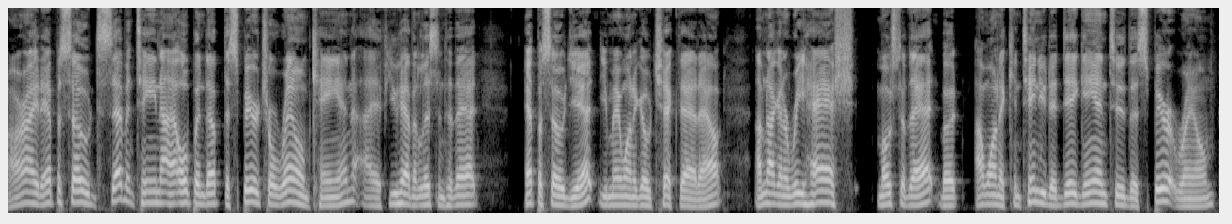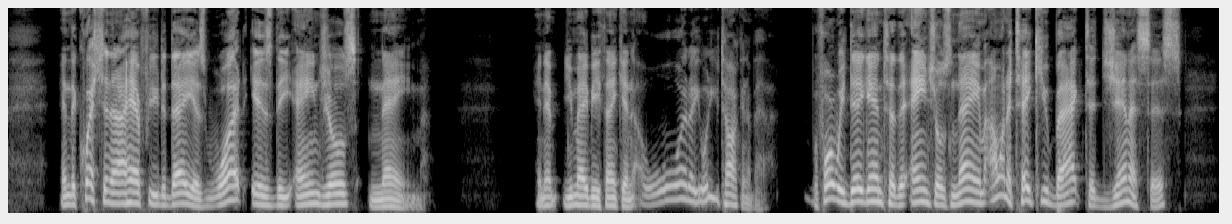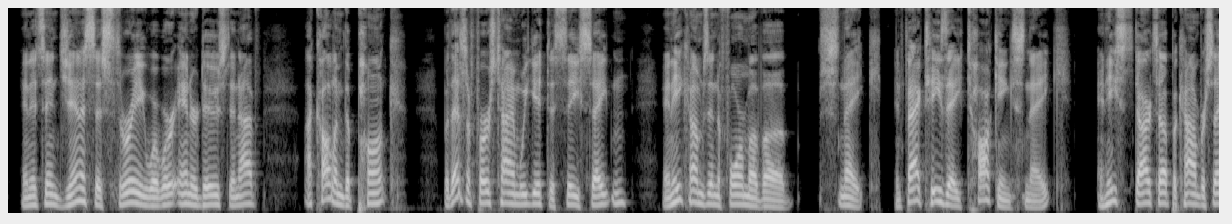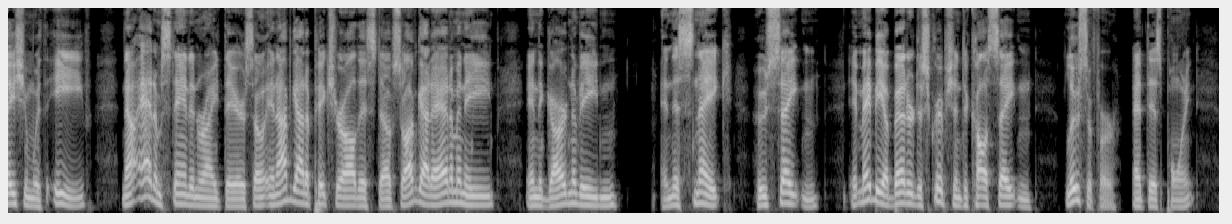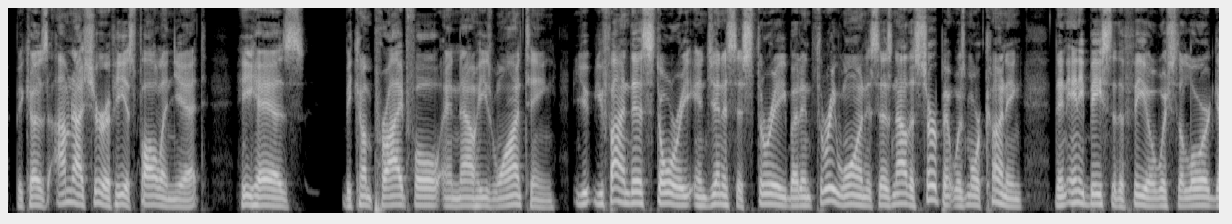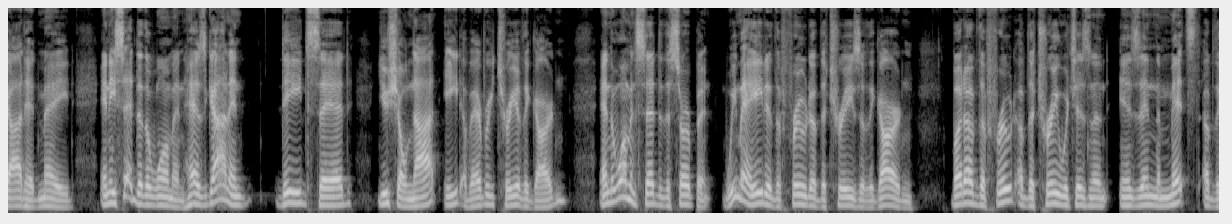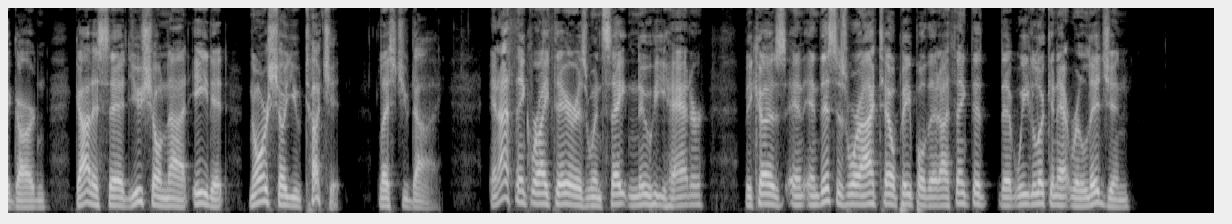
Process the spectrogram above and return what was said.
All right, episode 17. I opened up the spiritual realm can. Uh, if you haven't listened to that episode yet, you may want to go check that out. I'm not going to rehash most of that, but I want to continue to dig into the spirit realm. And the question that I have for you today is what is the angel's name? And it, you may be thinking, what are you, what are you talking about? Before we dig into the angel's name, I want to take you back to Genesis and it's in Genesis 3 where we're introduced and I've I call him the punk, but that's the first time we get to see Satan and he comes in the form of a snake. In fact, he's a talking snake and he starts up a conversation with Eve. Now Adam's standing right there. So and I've got to picture all this stuff. So I've got Adam and Eve in the garden of Eden and this snake who's Satan. It may be a better description to call Satan Lucifer at this point because I'm not sure if he has fallen yet. He has become prideful and now he's wanting. You, you find this story in Genesis 3, but in 3 1 it says, Now the serpent was more cunning than any beast of the field which the Lord God had made. And he said to the woman, Has God indeed said, You shall not eat of every tree of the garden? And the woman said to the serpent, We may eat of the fruit of the trees of the garden. But of the fruit of the tree which is in, is in the midst of the garden, God has said, You shall not eat it, nor shall you touch it, lest you die. And I think right there is when Satan knew he had her. Because and, and this is where I tell people that I think that, that we looking at religion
